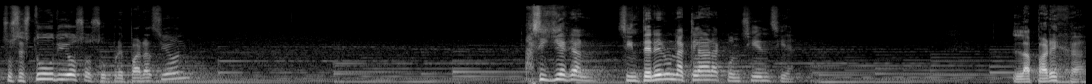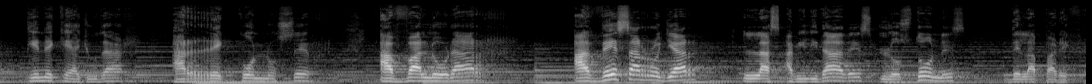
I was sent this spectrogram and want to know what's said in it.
sus estudios o su preparación. Así llegan sin tener una clara conciencia. La pareja tiene que ayudar a reconocer, a valorar, a desarrollar las habilidades, los dones de la pareja.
